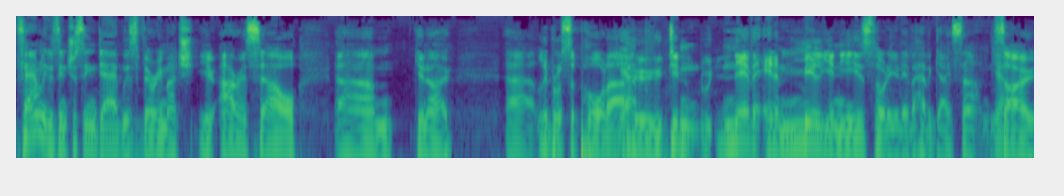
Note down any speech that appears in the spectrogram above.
family was interesting. Dad was very much your RSL, um, you know. Uh, liberal supporter who didn't never in a million years thought he'd ever have a gay son. So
